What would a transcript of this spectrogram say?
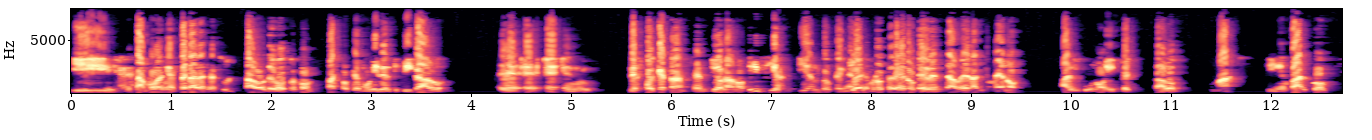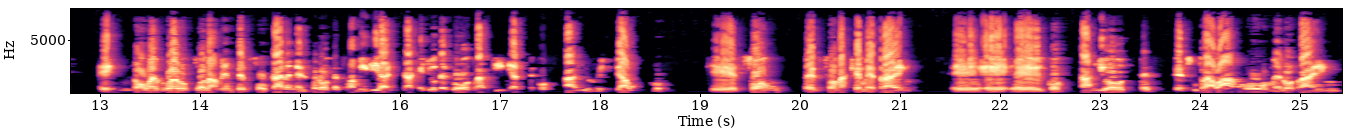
y estamos en espera de resultados de otros contactos que hemos identificado eh, eh, en, después que trascendió la noticia, entiendo que en ese brotero deben de haber al menos algunos infectados más. Sin embargo, eh, no me puedo solamente enfocar en el brote familiar, ya que yo tengo otras líneas de contagios en Yauco, que son personas que me traen el contagio de, su trabajo, me lo traen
